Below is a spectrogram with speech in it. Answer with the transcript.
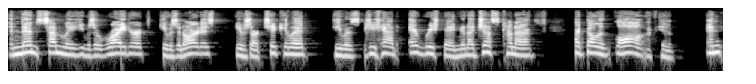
And then suddenly he was a writer. He was an artist. He was articulate. He was, he had everything. And I just kind of, I fell in awe of him. And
